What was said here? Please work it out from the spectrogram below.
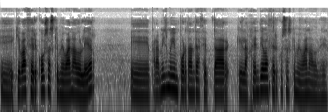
eh, que va a hacer cosas que me van a doler. para mí es muy importante aceptar que la gente va a hacer cosas que me van a doler.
